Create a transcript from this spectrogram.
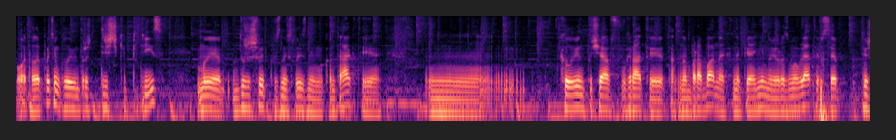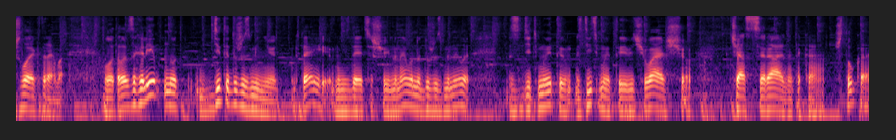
От, але потім, коли він трош, трішечки підріс, ми дуже швидко знайшли з ним контакт. Коли він почав грати там на барабанах, на піаніно і розмовляти, все пішло як треба. От, але взагалі, ну, діти дуже змінюють людей. Мені здається, що і мене вони дуже змінили. З дітьми ти, з дітьми ти відчуваєш, що час це реальна така штука.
